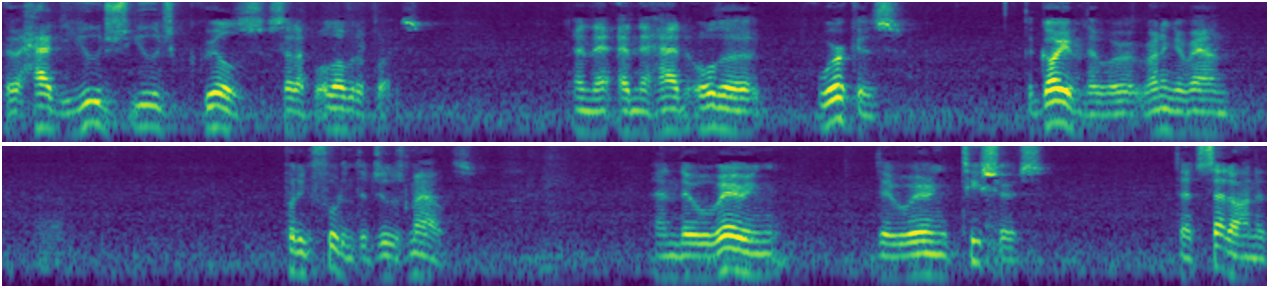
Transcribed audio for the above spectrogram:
they had huge huge grills set up all over the place, and they and they had all the workers, the goyim that were running around uh, putting food into Jews' mouths, and they were wearing they were wearing T-shirts that said on it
